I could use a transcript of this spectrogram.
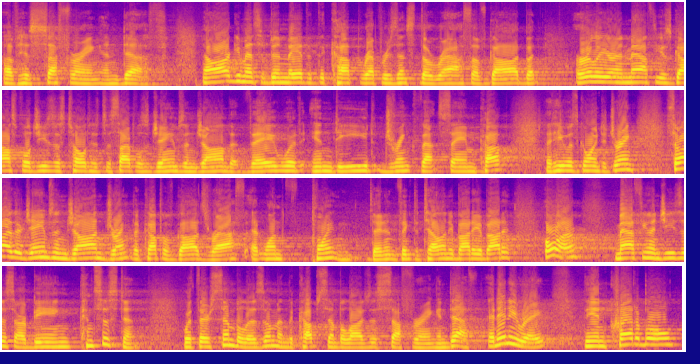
of his suffering and death. Now, arguments have been made that the cup represents the wrath of God, but earlier in Matthew's gospel, Jesus told his disciples, James and John, that they would indeed drink that same cup that he was going to drink. So either James and John drank the cup of God's wrath at one point, and they didn't think to tell anybody about it, or Matthew and Jesus are being consistent with their symbolism, and the cup symbolizes suffering and death. At any rate, the incredible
